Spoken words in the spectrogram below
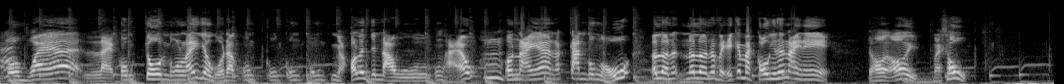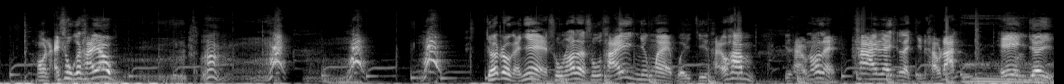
Hả? Hôm qua á là con trôn con lấy dầu gội đầu con con con con nhỏ lên trên đầu con Thảo. Ừ. Hôm nay á nó canh con ngủ. Nó lên nó lên nó vẽ cái mặt con như thế này nè. Trời ơi mà Su Hồi nãy Su có thấy không Chết rồi cả nhà Su nói là Su thấy nhưng mà bị chị Thảo hâm. Chị Thảo nói là khai ra là chị Thảo đánh. Hèn gì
